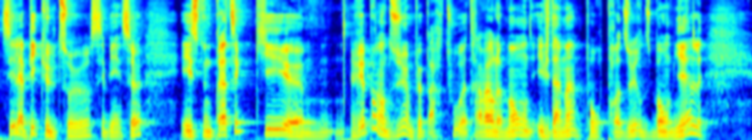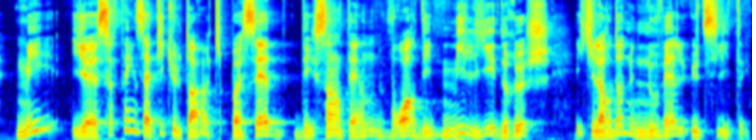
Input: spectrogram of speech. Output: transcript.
C'est l'apiculture, c'est bien ça. Et c'est une pratique qui est répandue un peu partout à travers le monde, évidemment, pour produire du bon miel. Mais il y a certains apiculteurs qui possèdent des centaines, voire des milliers de ruches et qui leur donnent une nouvelle utilité.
